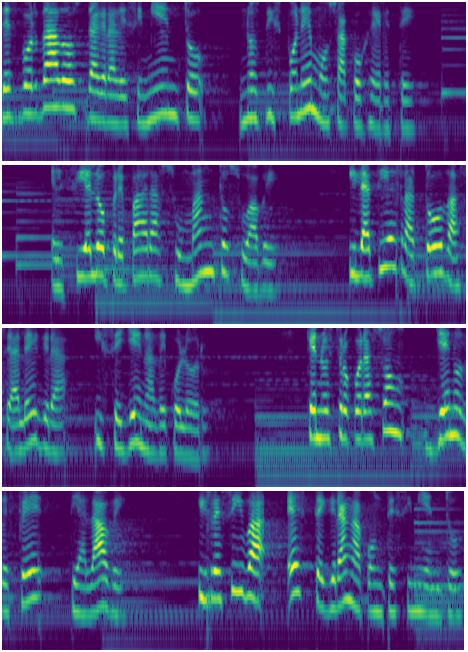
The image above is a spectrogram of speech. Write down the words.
Desbordados de agradecimiento, nos disponemos a acogerte. El cielo prepara su manto suave y la tierra toda se alegra y se llena de color. Que nuestro corazón lleno de fe te alabe y reciba este gran acontecimiento,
